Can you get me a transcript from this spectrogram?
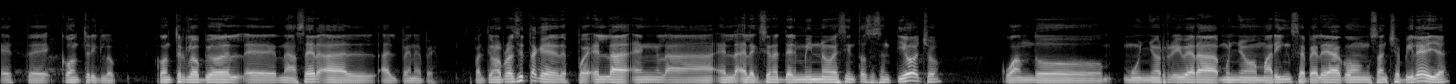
este Country Club. Country Club vio el, eh, nacer al, al PNP. Partido No Progresista que después en, la, en, la, en las elecciones del 1968, cuando Muñoz Rivera, Muñoz Marín se pelea con Sánchez Vilella,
